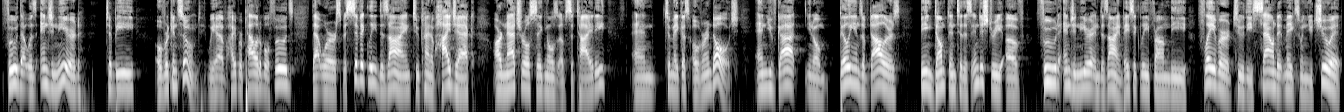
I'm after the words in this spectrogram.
food that was engineered to be overconsumed. We have hyperpalatable foods that were specifically designed to kind of hijack our natural signals of satiety and to make us overindulge. And you've got, you know, billions of dollars being dumped into this industry of food engineer and design, basically from the flavor to the sound it makes when you chew it,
